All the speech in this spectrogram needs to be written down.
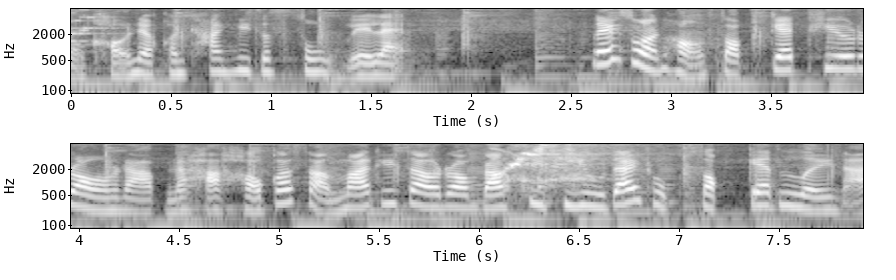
ของเขาเนี่ยค่อนข้างที่จะสูงเลยแหละ ในส่วนของซ็อกเก็ตที่รองรับนะคะ เขาก็สามารถที่จะรองรับ CPU ได้ถูกซ็อกเก็ตเลยนะ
